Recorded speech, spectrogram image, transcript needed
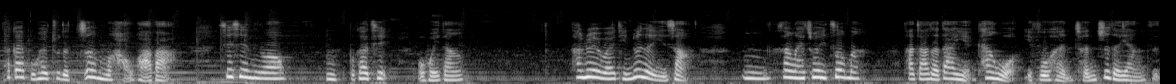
他该不会住得这么豪华吧？谢谢你喽。嗯，不客气。我回答。他略微停顿了一下，嗯，上来坐一坐吗？他眨着大眼看我，一副很诚挚的样子。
